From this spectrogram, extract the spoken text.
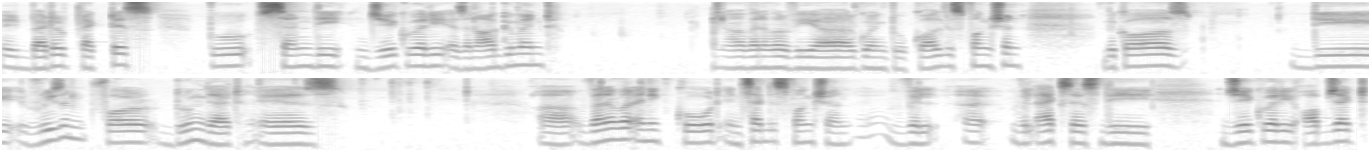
a better practice to send the jQuery as an argument uh, whenever we are going to call this function because the reason for doing that is uh, whenever any code inside this function will uh, will access the jQuery object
